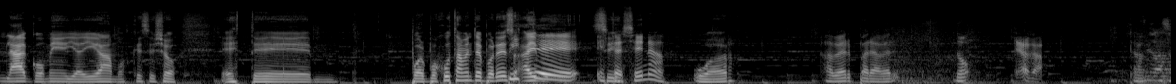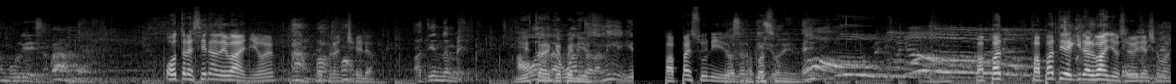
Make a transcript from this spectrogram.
la comedia, digamos, qué sé yo. Este, por, por- justamente por eso ¿Viste hay. esta sí. escena? Uh, a ver. A ver, para ver. No, acá. Está. Las hamburguesas, vamos. Otra escena de baño, ¿eh? Vamos, De vamos, Franchella. Atiéndeme. ¿Y esta de qué peli es? Papá es un ídolo. Quiero Papá es un pillo, ídolo. ¿eh? Papá, papá tiene que ir al baño, se debería llamar.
